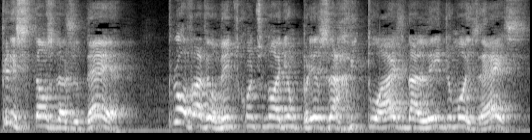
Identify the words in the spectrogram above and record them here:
cristãos da Judéia provavelmente continuariam presos a rituais da lei de Moisés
